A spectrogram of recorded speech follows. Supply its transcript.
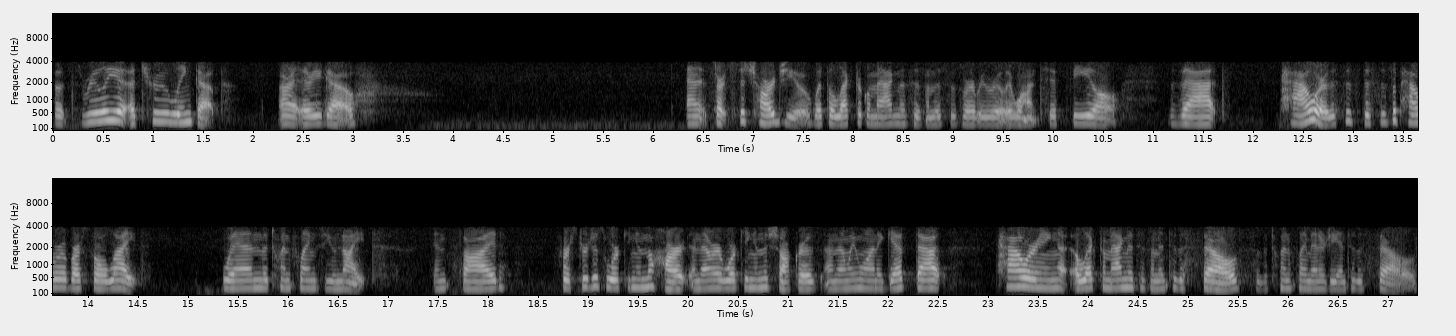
So it's really a true link up. All right, there you go. And it starts to charge you with electrical magnetism. This is where we really want to feel that power. This is this is the power of our soul light when the twin flames unite inside First, we're just working in the heart, and then we're working in the chakras, and then we want to get that powering electromagnetism into the cells, so the twin flame energy into the cells.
